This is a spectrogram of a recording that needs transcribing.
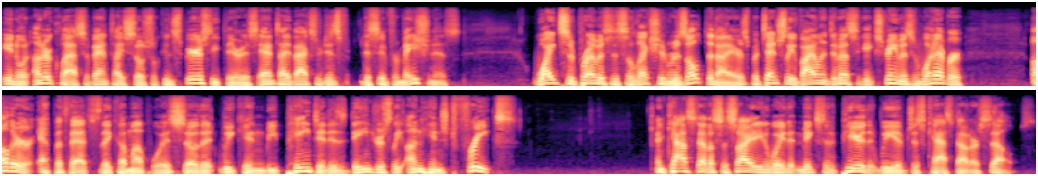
into an underclass of antisocial conspiracy theorists, anti-vaxxer dis- disinformationists, white supremacist election result deniers, potentially violent domestic extremists, and whatever other epithets they come up with so that we can be painted as dangerously unhinged freaks and cast out of society in a way that makes it appear that we have just cast out ourselves.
